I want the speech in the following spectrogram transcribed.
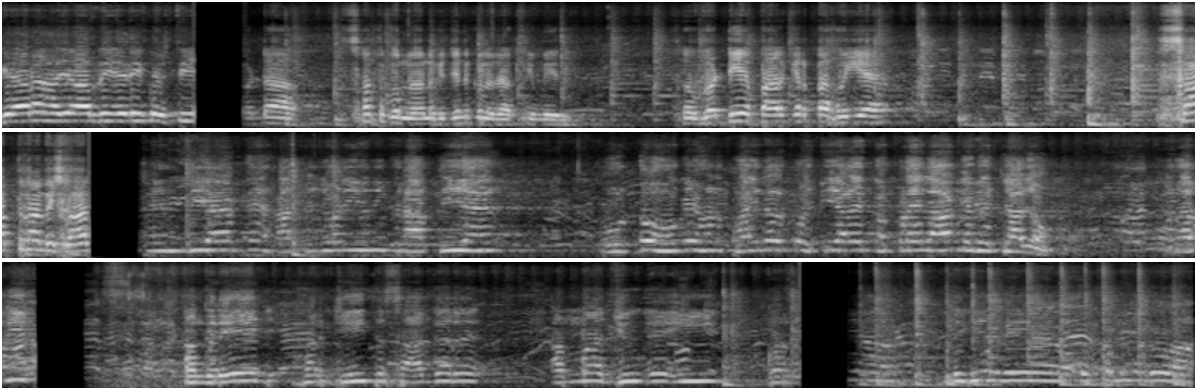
11000 ਦੀ ਜਿਹੜੀ ਕੁਸ਼ਤੀ ਵੱਡਾ ਸਤਿਗੁਰੂ ਨਾਨਕ ਜਿਨ ਕੋਲ ਰਾਖੀ ਮੇਰੀ ਸੋ ਵੱਡੀ ਅਪਾਰ ਕਿਰਪਾ ਹੋਈ ਹੈ। ਸਤਵਾਂ ਵਿਸ਼ਾਲ ਬੇਨਤੀ ਹੈ ਕਿ ਹੱਥ ਜੋੜੀ ਉਹਦੀ ਕਰਾਤੀ ਹੈ। ਫੋਟੋ ਹੋ ਗਏ ਹੁਣ ਫਾਈਨਲ ਕੁਸ਼ਤੀ ਵਾਲੇ ਕੱਪੜੇ ਲਾ ਕੇ ਵਿੱਚ ਆ ਜਾਓ। ਰਵੀ ਅੰਗਰੇਜ਼ ਹਰਜੀਤ ਸਾਗਰ ਅੰਮਾ ਯੂਏਈ ਲਿਖੀਆਂ ਗਈਆਂ ਉੱਪਰਲੀਆਂ ਗੋਲਾਂ।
